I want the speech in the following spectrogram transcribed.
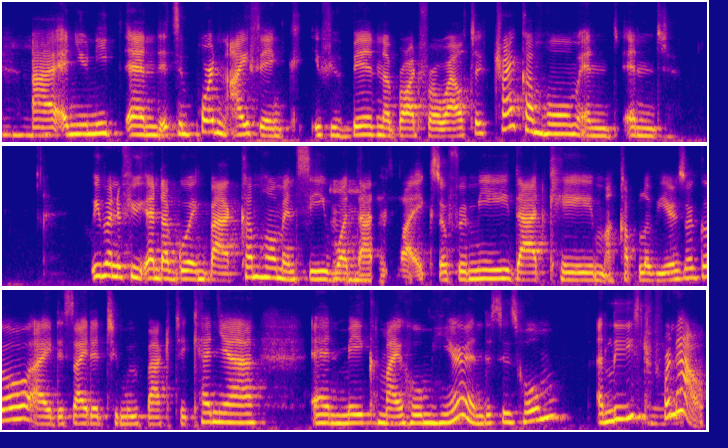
mm-hmm. uh, and you need and it's important i think if you've been abroad for a while to try come home and and even if you end up going back come home and see what mm-hmm. that is like so for me that came a couple of years ago i decided to move back to kenya and make my home here and this is home at least for now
